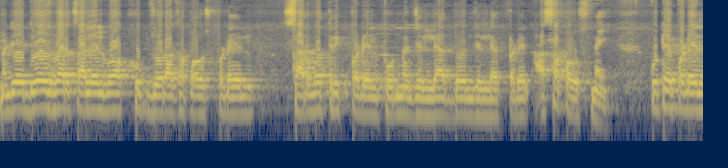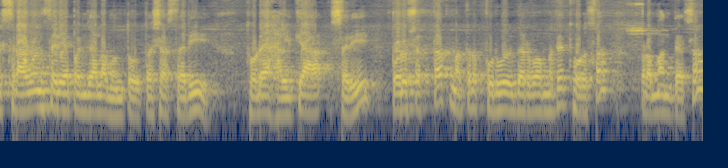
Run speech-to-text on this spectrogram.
म्हणजे दिवसभर चालेल बुवा खूप जोराचा पाऊस पडेल सार्वत्रिक पडेल पूर्ण जिल्ह्यात दोन जिल्ह्यात पडेल असा पाऊस नाही. कुठे पडेल श्रावण सरी आपण ज्याला म्हणतो तशा सरी थोड्या हलक्या सरी पडू शकतात मात्र पूर्व विदर्भामध्ये थोडंसं प्रमाण त्याचं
